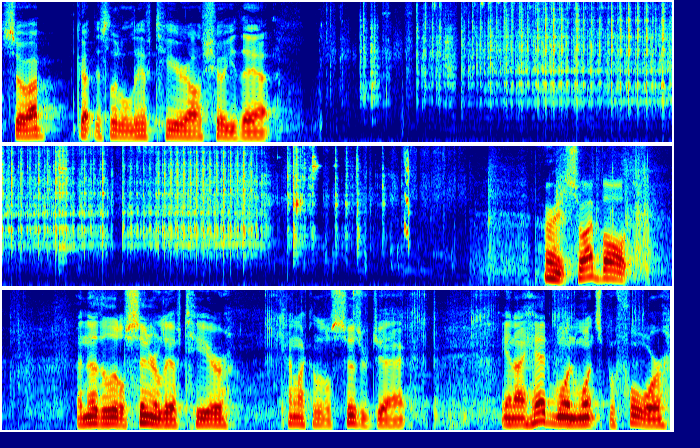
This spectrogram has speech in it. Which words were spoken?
so I've got this little lift here. I'll show you that. All right, so I bought another little center lift here, kind of like a little scissor jack. And I had one once before.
